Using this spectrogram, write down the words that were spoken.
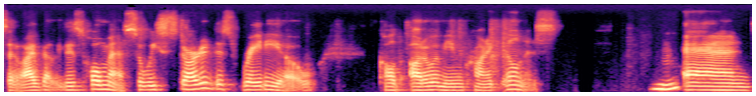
so i've got this whole mess so we started this radio called autoimmune chronic illness Mhm. and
